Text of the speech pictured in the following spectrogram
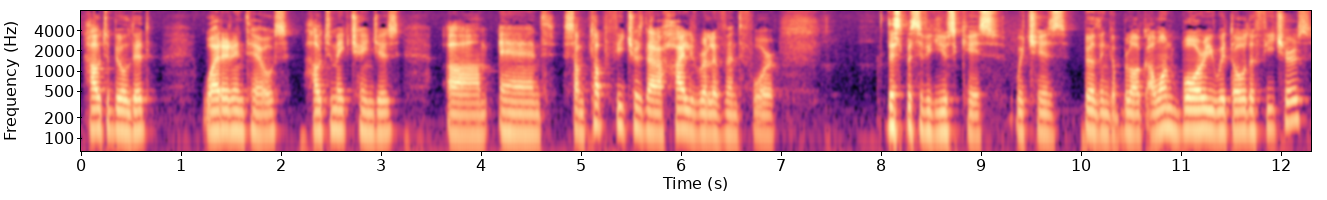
how to build it, what it entails, how to make changes, um, and some top features that are highly relevant for this specific use case, which is building a blog. I won't bore you with all the features,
